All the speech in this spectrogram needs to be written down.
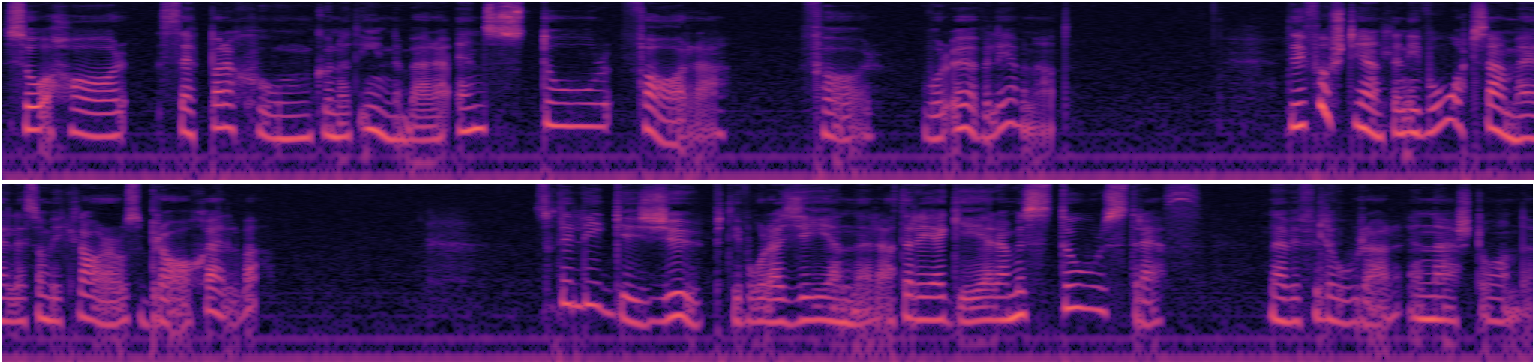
så har separation kunnat innebära en stor fara för vår överlevnad. Det är först egentligen i vårt samhälle som vi klarar oss bra själva. Så det ligger djupt i våra gener att reagera med stor stress när vi förlorar en närstående.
